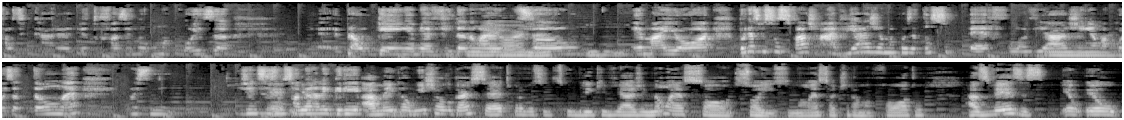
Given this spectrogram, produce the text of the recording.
falo assim, cara, eu tô fazendo alguma coisa para alguém, a minha vida não é maior, é vão, né? uhum. é maior. Porque as pessoas acham, ah, viagem é uma coisa tão supérflua, viagem é uma hum. coisa tão, né? Mas, gente, vocês é, não sabem a, a, alegria. A Make-A-Wish é o lugar certo para você descobrir que viagem não é só, só isso, não é só tirar uma foto. Às vezes, eu, eu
